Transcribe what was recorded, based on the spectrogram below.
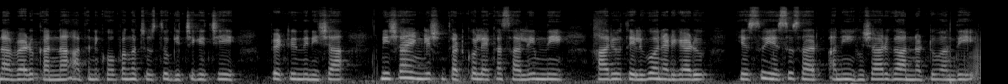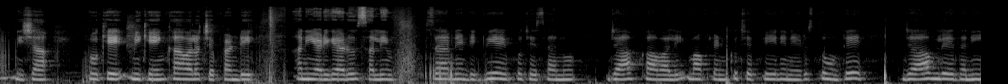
నవ్వాడు కన్నా అతన్ని కోపంగా చూస్తూ గిచ్చి గిచ్చి పెట్టింది నిషా. నిషా ఇంగ్లీష్ని తట్టుకోలేక సలీంని ఆర్యు తెలుగు అని అడిగాడు. ఎస్సు ఎస్సు సార్ అని హుషారుగా అన్నట్టు అంది నిషా. ఓకే మీకేం కావాలో చెప్పండి అని అడిగాడు సలీం. సార్ నేను డిగ్రీ అయిపో చేశాను. జాబ్ కావాలి. మా ఫ్రెండ్కు చెప్పి నేను ఏడుస్తూ ఉంటే జాబ్ లేదని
